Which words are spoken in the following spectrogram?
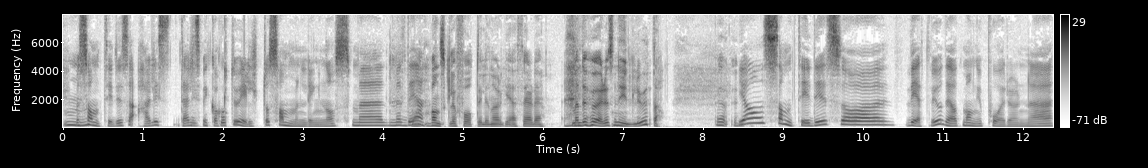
Mhm. Men samtidig så er lis- det er liksom ikke aktuelt å sammenligne oss med, med det. Vanskelig å få til i Norge, jeg ser det. Men det høres nydelig ut, da. Det, Ja, samtidig så vet vi jo det at mange pårørende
